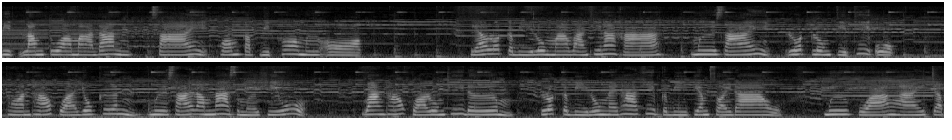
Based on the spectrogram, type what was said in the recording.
บิดลำตัวมาด้านซ้าย พร้อมกับบิดข้อมือออก แล้วลดกระบี่ลงมาวางที่หน้าขา มือซ้ายลดลงจีบที่อกถอนเท้าขวายกขึ้น มือซ้ายลำหน้าเสมอคิ้ว วางเท้าขวาลงที่เดิม ลดกระบี่ลงในท่าคีบกระบี่เตรียมซอยดาว มือขวาหงายจับ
